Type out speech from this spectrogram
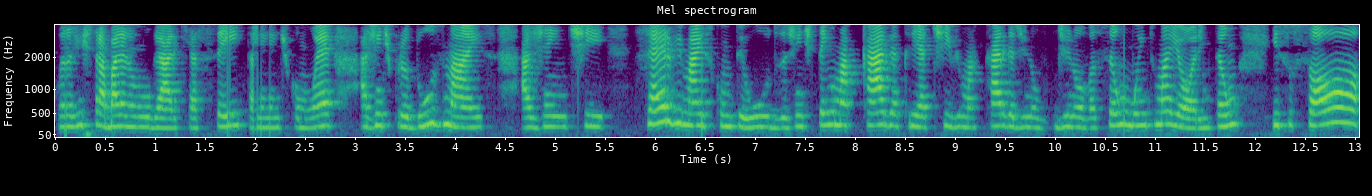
Quando a gente trabalha num lugar que aceita a gente como é, a gente produz mais, a gente serve mais conteúdos, a gente tem uma carga criativa e uma carga de, de inovação muito maior. Então, isso só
